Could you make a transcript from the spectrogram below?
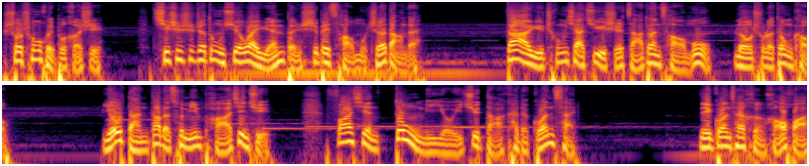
说冲毁不合适，其实是这洞穴外原本是被草木遮挡的，大雨冲下巨石砸断草木，露出了洞口。有胆大的村民爬进去，发现洞里有一具打开的棺材。那棺材很豪华，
